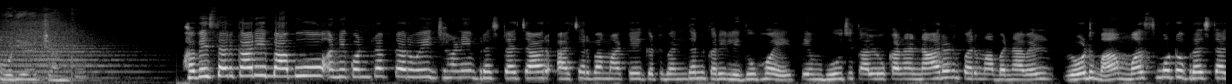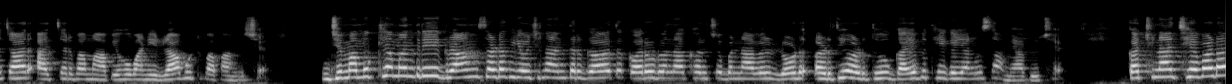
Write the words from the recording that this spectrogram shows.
Audio Jungle. હવે સરકારી બાબુઓ અને કોન્ટ્રાક્ટરોએ જાણે ભ્રષ્ટાચાર આચરવા માટે ગઠબંધન કરી લીધું હોય તેમ ભુજ તાલુકાના નારણપરમાં બનાવેલ રોડમાં મસમોટો ભ્રષ્ટાચાર આચરવામાં આવ્યો હોવાની રાવ ઉઠવા પામી છે. જેમાં મુખ્યમંત્રી ગ્રામ સડક યોજના અંતર્ગત કરોડોના ખર્ચો બનાવેલ રોડ અડધે અડધો ગાયબ થઈ ગયાનું સામે આવ્યું છે. કચ્છના છેવાડા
